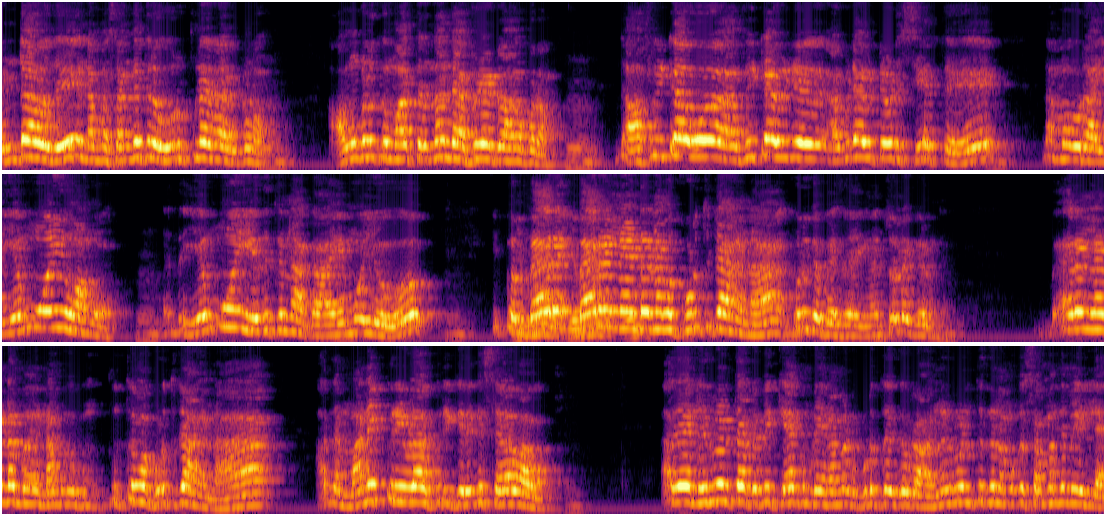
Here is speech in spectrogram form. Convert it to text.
ரெண்டாவது நம்ம சங்கத்தில் உறுப்பினராக இருக்கணும். அவங்களுக்கு மாத்திரம் தான் இந்த அஃபிடேட் வாங்க போகிறோம். இந்த அஃபிடாவோ அஃபிடாவிட் அஃபிடாவிட்டோடு சேர்த்து நம்ம ஒரு எம்ஓயும் வாங்குவோம். அந்த எம்ஓயு எதுக்குன்னாக்கா எம்ஓயு. இப்போ MOU பேர MOU பேரன் லேண்டை நம்ம கொடுத்துட்டாங்கன்னா குறுக்க பேசாதீங்க சொல்ல கேளுங்க பேரன் லேண்டை நமக்கு மொத்தமாக கொடுத்துட்டாங்கன்னா அதை மனைப்பிரிவுகளாக பிரிக்கிறதுக்கு செலவாகும். அதை நிறுவனத்தாட்ட போய் கேட்க முடியாது நம்மகிட்ட கொடுத்ததுக்கு நிறுவனத்துக்கு நமக்கு சம்மந்தமே இல்லை.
